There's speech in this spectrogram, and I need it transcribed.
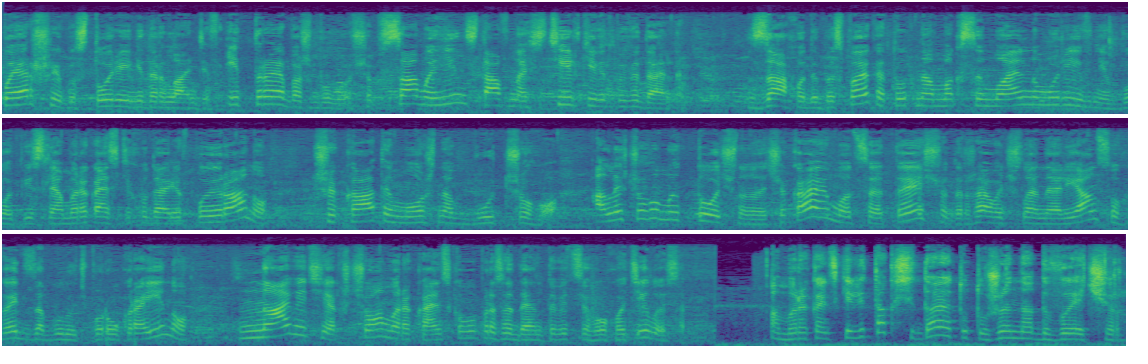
перший в історії Нідерландів, і треба ж було, щоб саме він став настільки відповідальним. Заходи безпеки тут на максимальному рівні, бо після американських ударів по Ірану чекати можна будь-чого. Але чого ми точно не чекаємо, це те, що держави-члени альянсу геть забудуть про Україну, навіть якщо американському президентові цього хотілося. Американський літак сідає тут уже надвечір.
